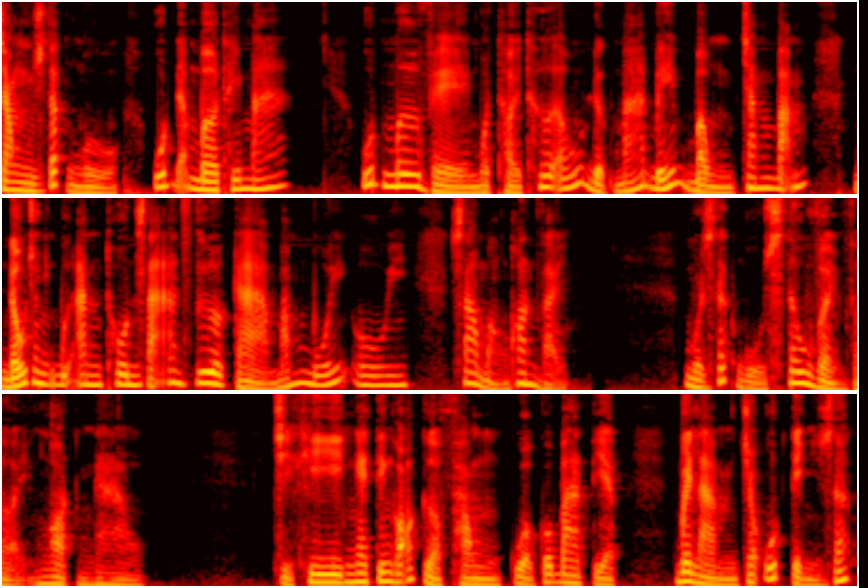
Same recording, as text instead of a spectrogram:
Trong giấc ngủ, út đã mơ thấy má, út mơ về một thời thơ ấu được má bế bồng chăm bẵm, nấu cho những bữa ăn thôn xã dưa cà mắm muối. Ôi, sao mà ngon vậy? Một giấc ngủ sâu vời vợi, ngọt ngào. Chỉ khi nghe tiếng gõ cửa phòng của cô ba Tiệp mới làm cho út tỉnh giấc.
